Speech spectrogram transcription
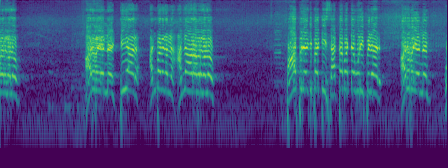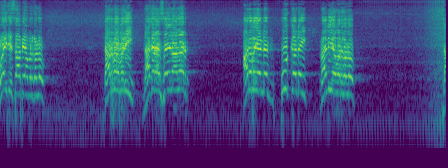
அவர்களும் அருமை அண்ணன் டி ஆர் அன்பழகன் அண்ணார் அவர்களும் பாப்பிரெட்டிப்பட்டி சட்டமன்ற உறுப்பினர் அருமை அண்ணன் ஓய்திசாமி அவர்களும் தர்மபுரி நகர செயலாளர் அருமை அண்ணன் பூக்கடை ரவி அவர்களும். இந்த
